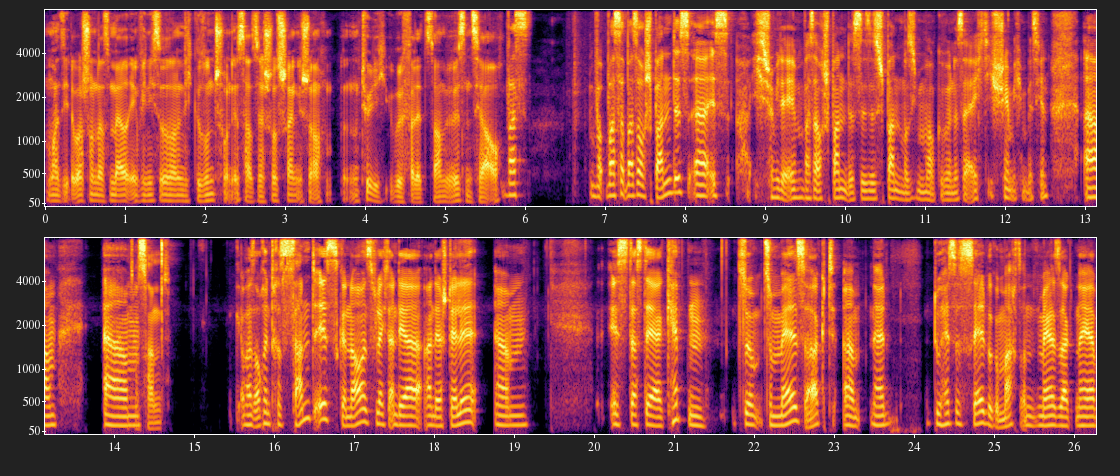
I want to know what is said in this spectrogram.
Man sieht aber schon, dass Mel irgendwie nicht so sonderlich gesund schon ist. Also der Schuss scheint ihn schon auch natürlich übel verletzt zu haben. Wir wissen es ja auch. Was, was, was auch spannend ist, äh, ist, ich schon wieder eben, was auch spannend ist, es ist spannend, muss ich mir mal gewöhnen, das ist ja echt, ich schäme mich ein bisschen. Ähm, ähm, Interessant. Was auch interessant ist, genau, ist vielleicht an der, an der Stelle, ähm, ist, dass der Captain zu, zu Mel sagt, ähm, naja, du hättest dasselbe gemacht und Mel sagt, naja,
